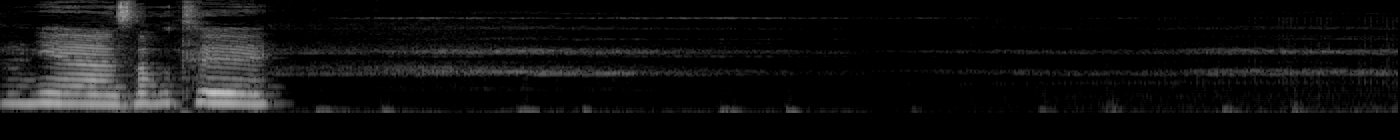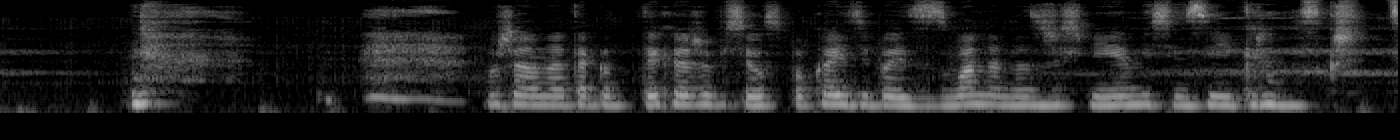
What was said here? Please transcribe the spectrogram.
No nie, znowu ty. Może ona tak oddycha, żeby się uspokoić, bo jest zła na nas, że śmiejemy się z jej gry na.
